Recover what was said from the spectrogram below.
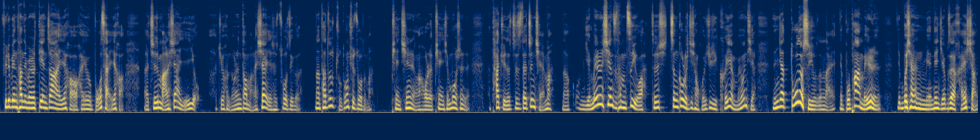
菲律宾它那边电诈也好，还有博彩也好，啊，其实马来西亚也有啊，就很多人到马来西亚也是做这个，那他都主动去做的嘛。骗亲人啊，或者骗一些陌生人，他觉得这是在挣钱嘛？那也没人限制他们自由啊，这挣够了就想回去也可以，没问题啊。人家多的是有人来，也不怕没人，也不像缅甸柬埔寨还想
